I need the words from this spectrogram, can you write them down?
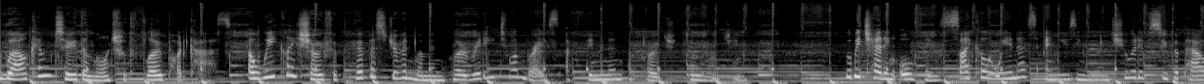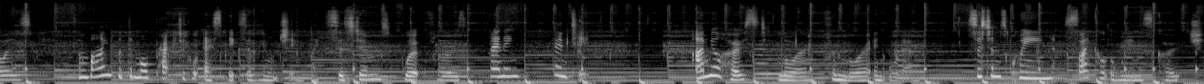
Welcome to the Launch with Flow podcast, a weekly show for purpose driven women who are ready to embrace a feminine approach to launching. We'll be chatting all things cycle awareness and using your intuitive superpowers combined with the more practical aspects of launching like systems, workflows, planning, and tech. I'm your host, Laura from Laura in Order, systems queen, cycle awareness coach,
